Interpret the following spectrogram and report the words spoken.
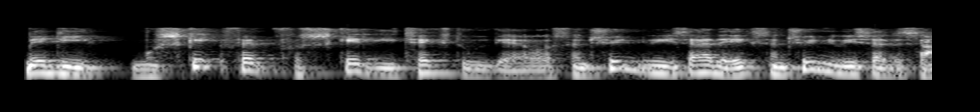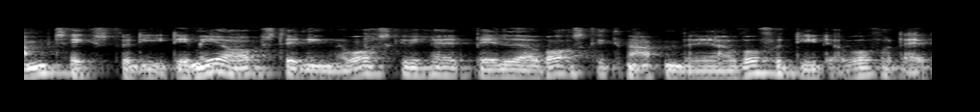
med de måske fem forskellige tekstudgaver. Sandsynligvis er det ikke. Sandsynligvis er det samme tekst, fordi det er mere opstillingen, og hvor skal vi have et billede, og hvor skal knappen være, og hvorfor dit, og hvorfor dat.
